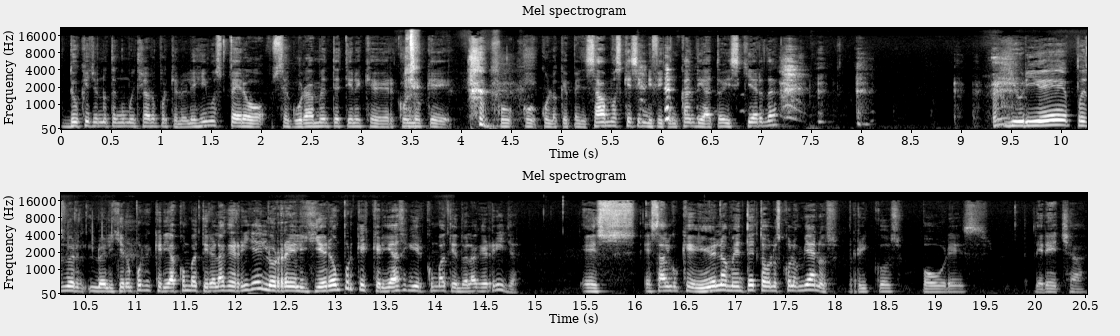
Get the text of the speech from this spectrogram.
Duque yo no tengo muy claro por qué lo elegimos, pero seguramente tiene que ver con lo que, con, con, con, lo que pensamos que significa un candidato de izquierda. Y Uribe, pues lo, lo, eligieron porque quería combatir a la guerrilla y lo reeligieron porque quería seguir combatiendo a la guerrilla. Es, es algo que vive en la mente de todos los colombianos, ricos, pobres, derecha,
